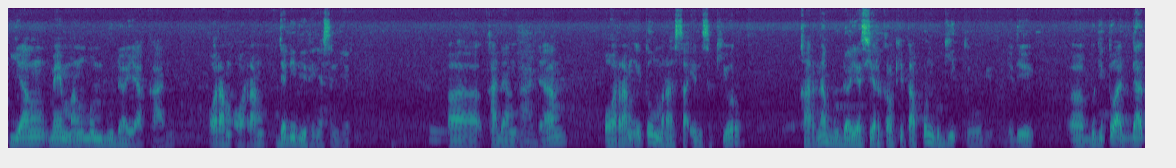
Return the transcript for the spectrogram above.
yang memang membudayakan orang-orang jadi dirinya sendiri. Hmm. Eh, kadang-kadang orang itu merasa insecure karena budaya circle kita pun begitu gitu. Jadi eh, begitu ada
